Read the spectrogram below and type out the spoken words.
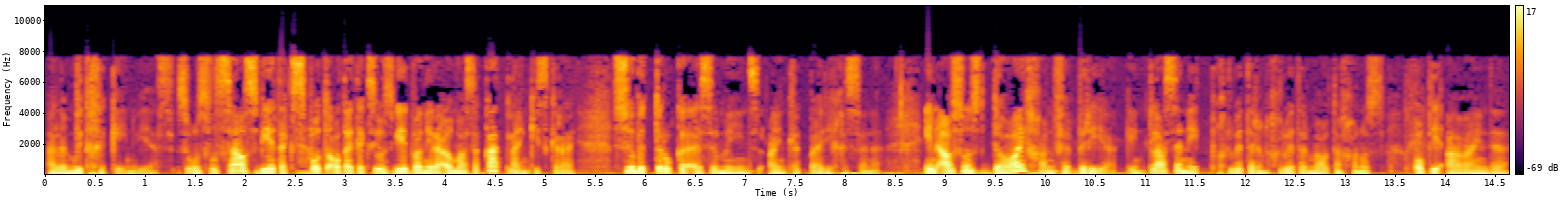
hulle moet geken wees. So ons wil selfs weet, ek spot ja. altyd, ek sê ons weet wanneer 'n ouma se kat lyntjies kry. So betrokke is 'n mens eintlik by die gesinne. En as ons daai gaan verbreek en klasse net groter en groter maak, dan gaan ons op die einde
